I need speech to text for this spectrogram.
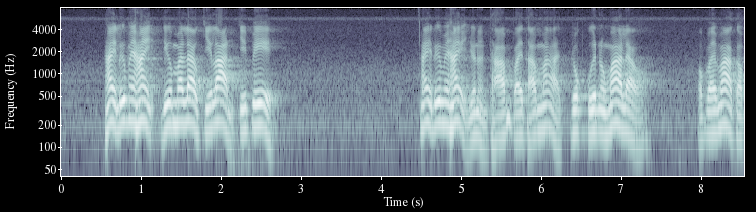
ำให้หรือไม่ให้ ยืมมาแล้วกี่ล้านกี่ปี ให้หรือไม่ให้อยู่นั่นถามไปถามมายกปืนออกมาแล้ว เอาไปมากับ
